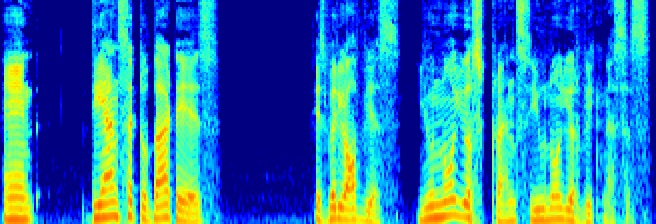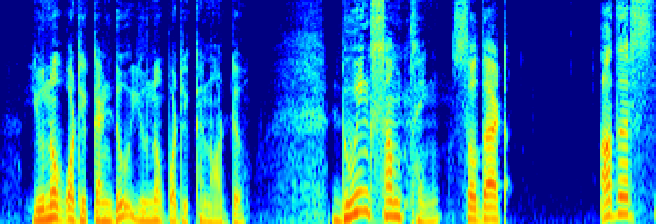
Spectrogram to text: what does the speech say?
And the answer to that is is very obvious. You know your strengths, you know your weaknesses. You know what you can do, you know what you cannot do. Doing something so that others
